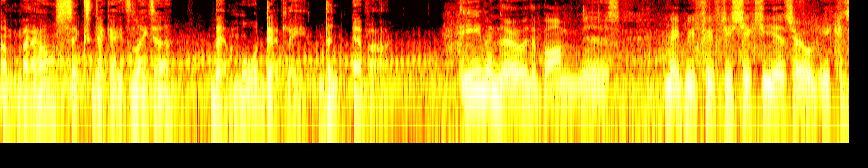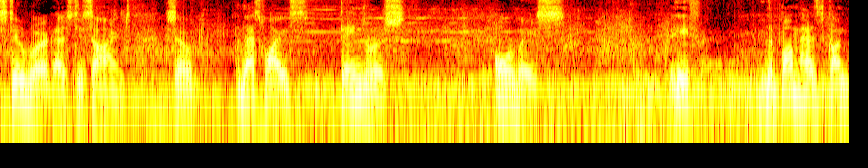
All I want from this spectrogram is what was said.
and now, six decades later, they're more deadly than ever. Even though the bomb is maybe 50, 60 years old, it can still work as designed. So that's why it's dangerous, always. If the bomb has gone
